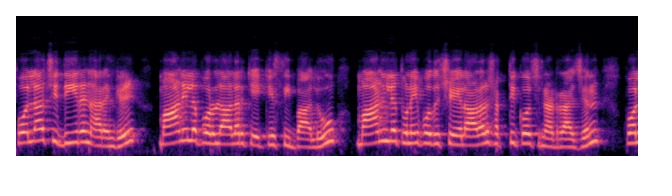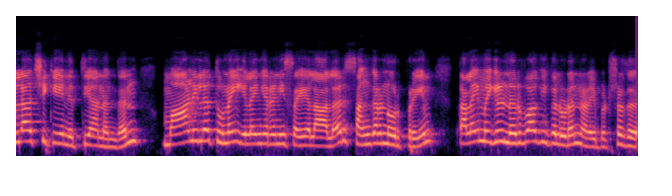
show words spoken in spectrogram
பொள்ளாச்சி தீரன் அரங்கில் மாநில பொருளாளர் கே கே சி பாலு மாநில துணை பொதுச் செயலாளர் சக்தி நடராஜன் பொள்ளாச்சி கே நித்யானந்தன் மாநில துணை இளைஞரணி செயலாளர் சங்கரனூர் பிரேம் தலைமையில் நிர்வாகிகளுடன் நடைபெற்றது.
